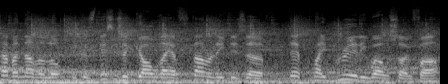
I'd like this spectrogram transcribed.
Have another look because this is a goal they have thoroughly deserved. They've played really well so far.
